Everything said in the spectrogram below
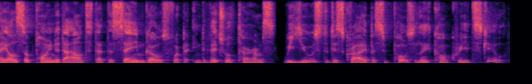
I also pointed out that the same goes for the individual terms we use to describe a supposedly concrete skill.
